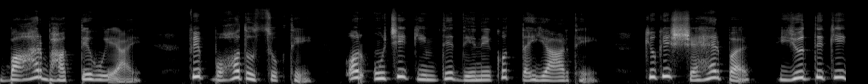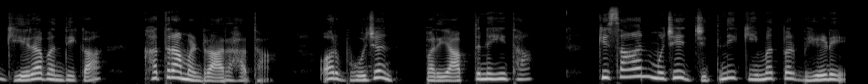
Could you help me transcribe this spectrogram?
बाहर भागते हुए आए। वे बहुत उत्सुक थे और ऊँची कीमतें देने को तैयार थे, क्योंकि शहर पर युद्ध की घेराबंदी का खतरा मंडरा रहा था और भोजन पर्याप्त नहीं था। किसान मुझे जितनी कीमत पर भेड़े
